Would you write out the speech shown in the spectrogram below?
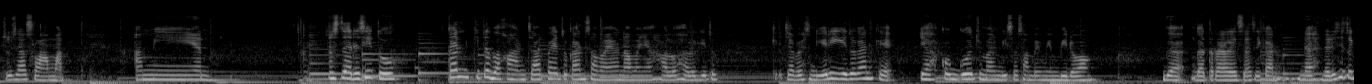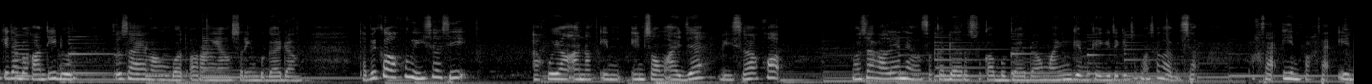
terusnya selamat. Amin. Terus dari situ kan kita bakalan capek itu kan sama yang namanya halo-halo gitu. Kayak capek sendiri gitu kan kayak ya kok gue cuma bisa sampai mimpi doang. Nggak nggak terrealisasikan. Nah dari situ kita bakalan tidur. Terus saya emang buat orang yang sering begadang. Tapi kok aku bisa sih aku yang anak in insom aja bisa kok. Masa kalian yang sekedar suka begadang main game kayak gitu-gitu masa nggak bisa? Paksain paksain.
